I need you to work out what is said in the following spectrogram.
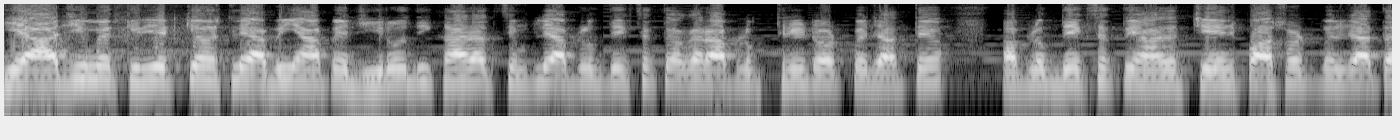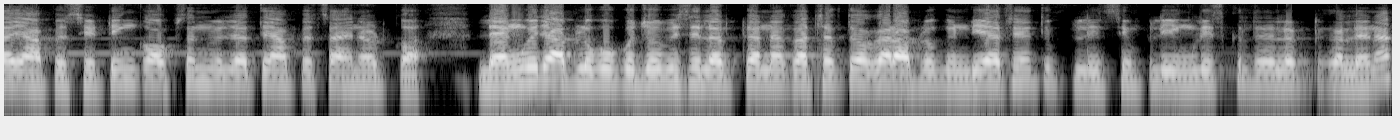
ये आज ही मैं क्रिएट किया इसलिए अभी यहाँ पे ज़ीरो दिखा रहा है। सिंपली आप लोग देख सकते हो, अगर आप लोग थ्री डॉट पे जाते हो तो आप लोग देख सकते हो यहाँ से चेंज पासवर्ड मिल जाता है, यहाँ पे सेटिंग का ऑप्शन मिल जाता है, यहाँ पे साइन आउट का। लैंग्वेज आप लोगों को जो भी सिलेक्ट करना कर सकते हो, अगर आप लोग इंडिया से हैं तो प्लीज़ सिंपली इंग्लिश सिलेक्ट कर लेना।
